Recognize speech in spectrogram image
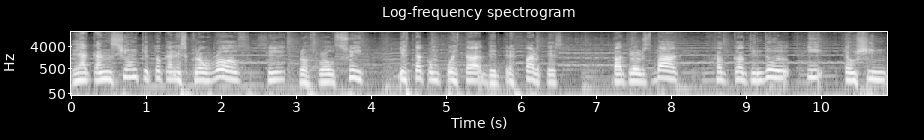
La canción que tocan es Crossroads, ¿sí? Crossroads Suite, y está compuesta de tres partes: Patrol's Back, Hot Cutting Duel y Eugene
